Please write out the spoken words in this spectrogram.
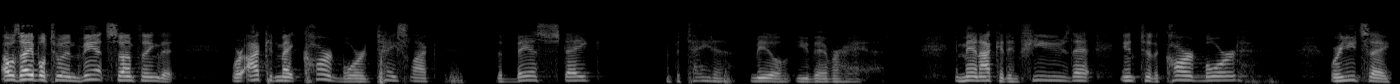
I was able to invent something that where I could make cardboard taste like the best steak and potato meal you've ever had. And man, I could infuse that into the cardboard where you'd say,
